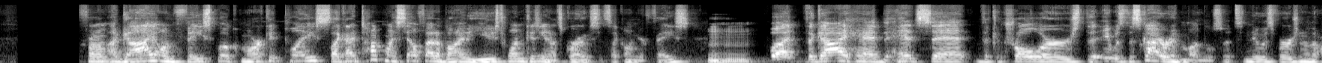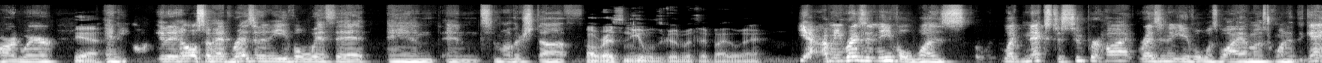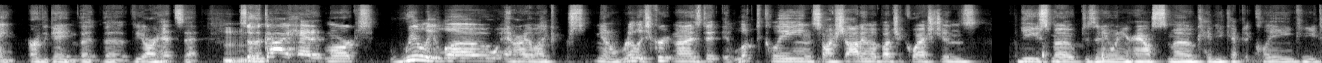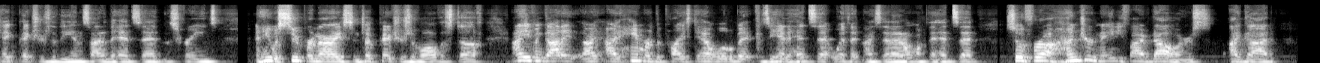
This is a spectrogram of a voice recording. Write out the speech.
from a guy on Facebook Marketplace. Like I talked myself out of buying a used one because you know it's gross. It's like on your face. Mm-hmm. But the guy had the headset, the controllers. The, it was the Skyrim bundle, so it's the newest version of the hardware Yeah. and he, and it also had Resident Evil with it and and some other stuff. Oh, Resident Evil is good with it, by the way. Yeah, I mean Resident Evil was like next to Super Hot. Resident Evil was why I most wanted the game or the game, the the VR headset. Mhm. So the guy had it marked really low, and I like you know really scrutinized it. It looked clean, so I shot him a bunch of questions. Do you smoke? Does anyone in your house smoke? Have you kept it clean? Can you take pictures of the inside of the headset and the screens? And he was super nice and took pictures of all the stuff. I even got it. I, I hammered the price down a little bit because he had a headset with it, and I said I don't want the headset. So for hundred and eighty-five dollars, I got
